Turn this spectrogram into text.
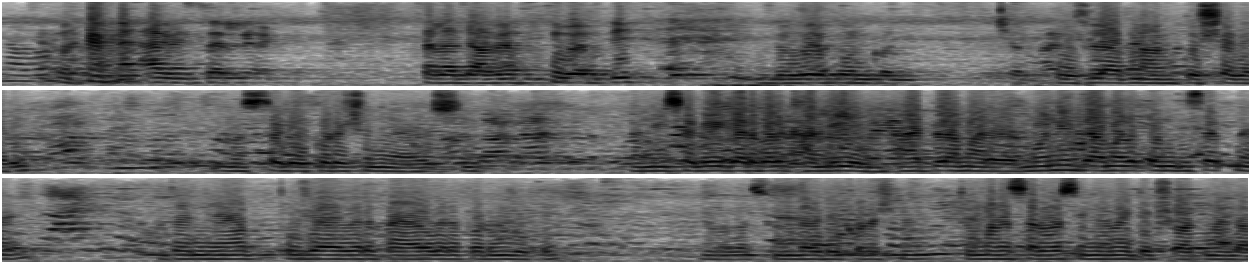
नव- आ, विसरले वाटतं. चला जाऊया वरती. बघूया कोण कोण. पोहोचलो आपण अंकुशच्या घरी. मस्त डेकोरेशन आहे यावर्षी आणि सगळी गडबड खाली आहे. आठव्या माळ्यावर. म्हणून आम्हाला कोण दिसत नाही. आता नेहा पूजा वगैरे पाया वगैरे पडून घेते. बघा सुंदर डेकोरेशन तुम्हाला सर्व सिनेमॅटिक शॉट मिळाला.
